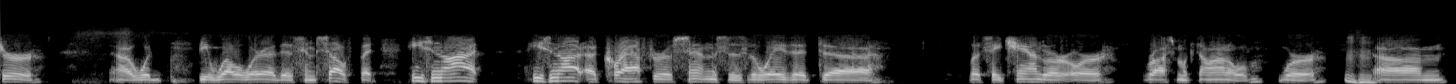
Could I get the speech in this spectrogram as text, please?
sure, uh, would be well aware of this himself, but he's not he's not a crafter of sentences the way that uh, let's say Chandler or Ross Macdonald were. Mm-hmm. Um,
